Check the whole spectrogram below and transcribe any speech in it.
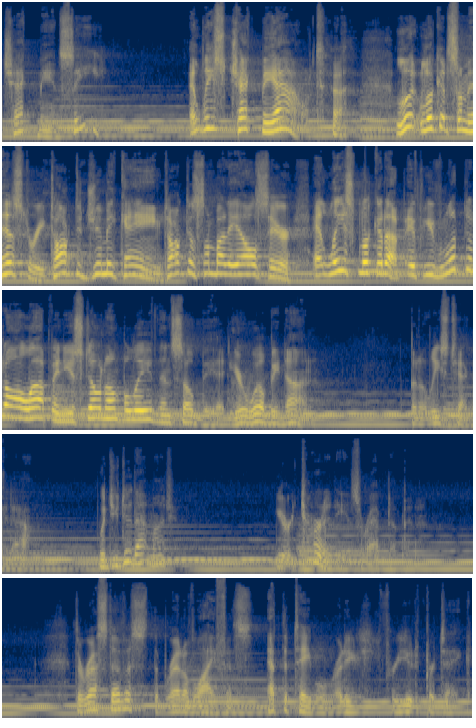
Check me and see. At least check me out. look, look at some history. Talk to Jimmy Kane. Talk to somebody else here. At least look it up. If you've looked it all up and you still don't believe, then so be it. Your will be done. but at least check it out. Would you do that much? Your eternity is wrapped up in. The rest of us, the bread of life is at the table ready for you to partake.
